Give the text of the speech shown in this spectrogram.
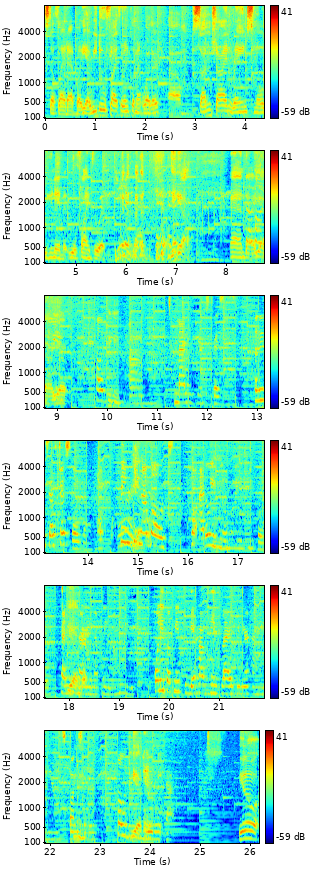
stuff like that. But yeah, we do fly through inclement weather, um, sunshine, rain, snow, you name it, we are flying through it. yeah, and uh, yeah, yeah. How do you mm-hmm. um, manage your stress? Because it's a stressful job. Thinking about, I don't even know how many people can you yeah. carry in a plane. Only for people, you have these lives in your hand and you're responsible. Mm-hmm. How do you yeah. deal with that? You know,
